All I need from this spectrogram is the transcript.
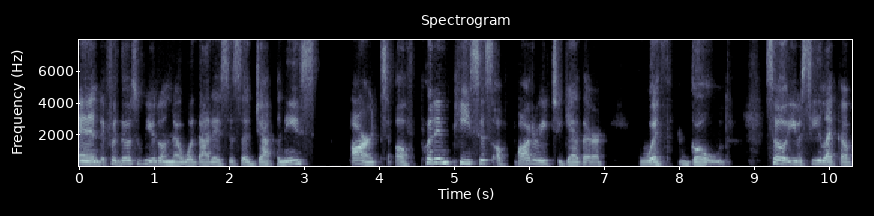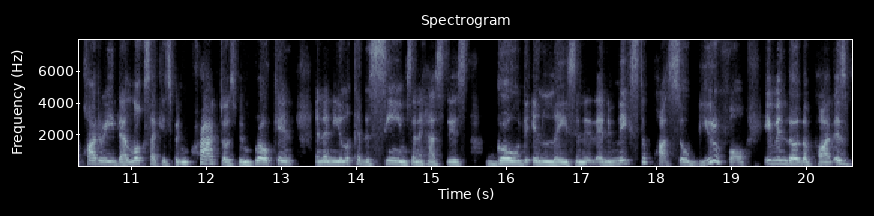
And for those of you who don't know what that is, it's a Japanese art of putting pieces of pottery together with gold. So you see like a pottery that looks like it's been cracked or it's been broken. And then you look at the seams and it has this gold inlays in it. And it makes the pot so beautiful, even though the pot is,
